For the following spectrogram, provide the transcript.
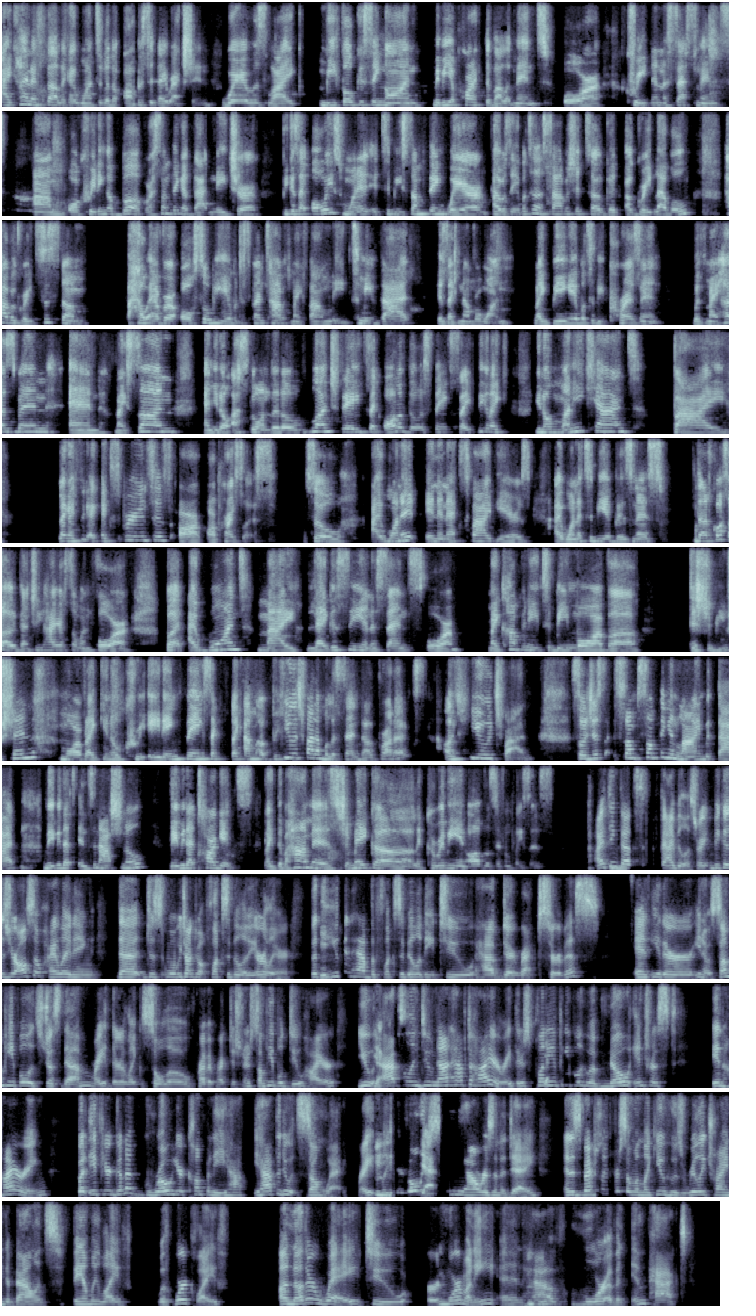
I kind of felt like I wanted to go the opposite direction, where it was like me focusing on maybe a product development or creating an assessment um, or creating a book or something of that nature. Because I always wanted it to be something where I was able to establish it to a good, a great level, have a great system. However, also be able to spend time with my family. To me, that is like number one. Like being able to be present with my husband and my son and you know us go on little lunch dates like all of those things. So i feel like you know money can't buy like i think experiences are are priceless. So i want it in the next five years. I want it to be a business that of course i'll eventually hire someone for but i want my legacy in a sense or my company to be more of a distribution, more of like, you know, creating things. Like, like I'm a huge fan of Melissa and Doug products. A huge fan. So just some something in line with that. Maybe that's international. Maybe that targets like the Bahamas, Jamaica, like Caribbean, all those different places. I think mm-hmm. that's fabulous, right? Because you're also highlighting that just well, we talked about flexibility earlier, but mm-hmm. that you can have the flexibility to have direct service and either you know some people it's just them right they're like solo private practitioners some people do hire you yeah. absolutely do not have to hire right there's plenty yeah. of people who have no interest in hiring but if you're going to grow your company you have you have to do it some way right mm-hmm. like there's only yeah. so many hours in a day and mm-hmm. especially mm-hmm. for someone like you who's really trying to balance family life with work life another way to earn more money and mm-hmm. have more of an impact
